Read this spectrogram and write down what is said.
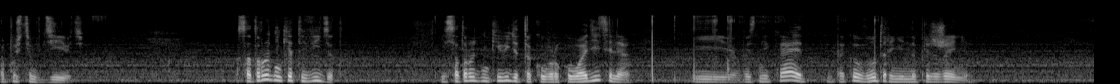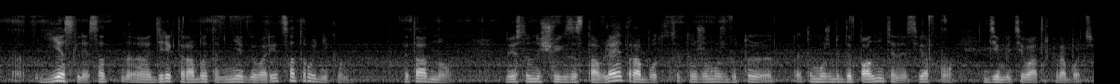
допустим, в 9. Сотрудники это видят, и сотрудники видят такого руководителя, и возникает такое внутреннее напряжение. Если э, директор об этом не говорит сотрудникам, это одно. Но если он еще их заставляет работать, это уже может быть, это может быть дополнительный сверху демотиватор к работе.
